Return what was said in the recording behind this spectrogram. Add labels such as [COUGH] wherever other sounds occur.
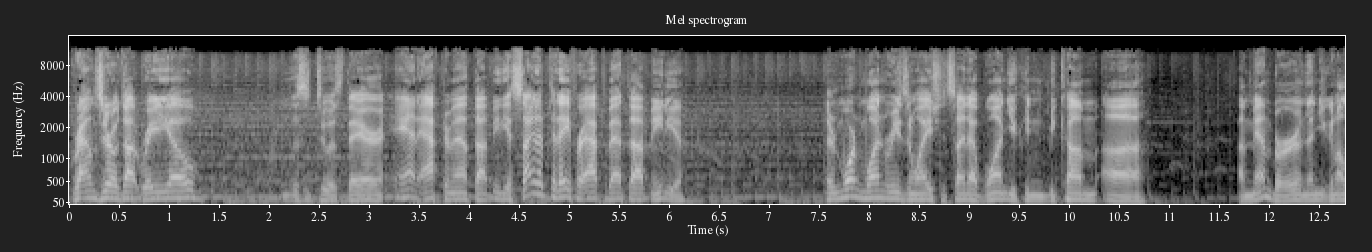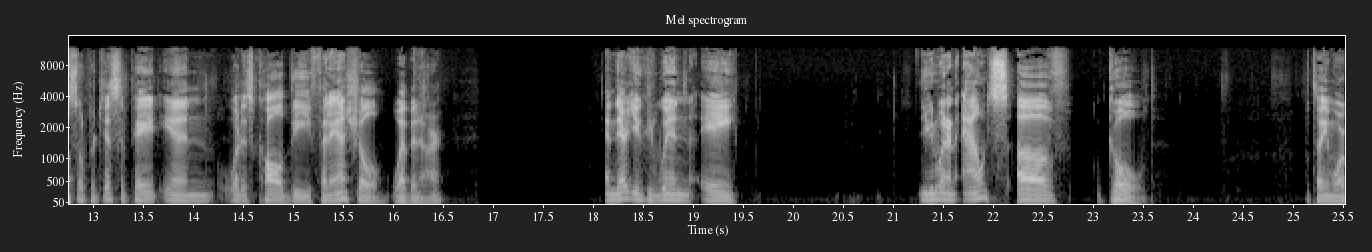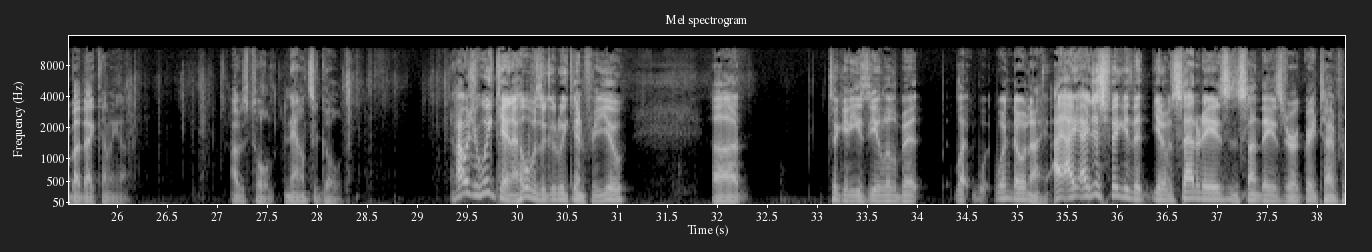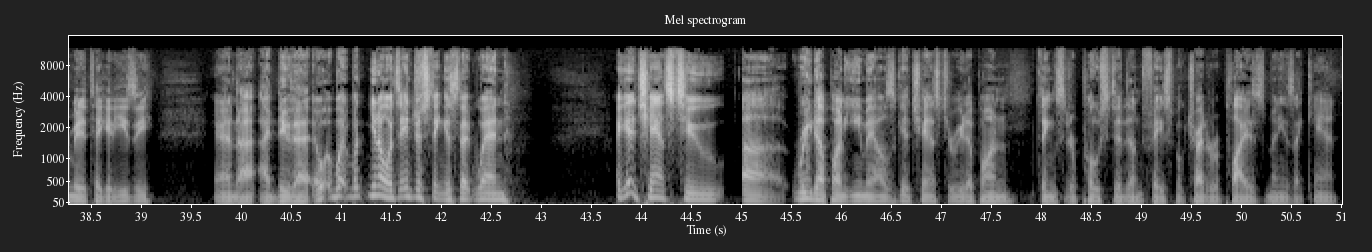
GroundZero.radio. Listen to us there. And Aftermath.media. Sign up today for Aftermath.media. There's more than one reason why you should sign up. One, you can become uh, a member, and then you can also participate in what is called the financial webinar. And there you could win a you can win an ounce of gold. We'll tell you more about that coming up. I was told an ounce of gold. How was your weekend? I hope it was a good weekend for you. Uh, took it easy a little bit like when don't I? I I just figured that you know Saturdays and Sundays are a great time for me to take it easy, and I, I do that. But, but you know what's interesting is that when I get a chance to uh, read up on emails, get a chance to read up on things that are posted on Facebook, try to reply as many as I can,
